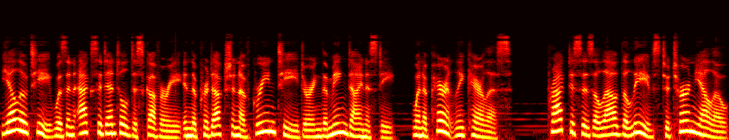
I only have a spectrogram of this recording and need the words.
Yellow tea was an accidental discovery in the production of green tea during the Ming dynasty, when apparently careless practices allowed the leaves to turn yellow,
